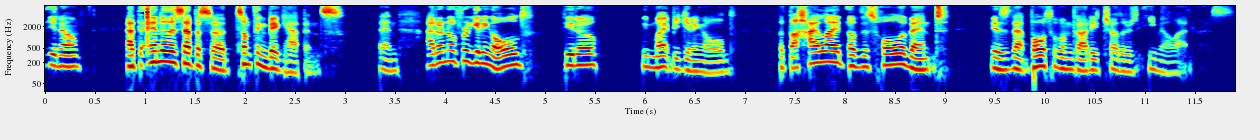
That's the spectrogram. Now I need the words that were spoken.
you know, at the end of this episode, something big happens, and I don't know if we're getting old, Dito. We might be getting old, but the highlight of this whole event is that both of them got each other's email address.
